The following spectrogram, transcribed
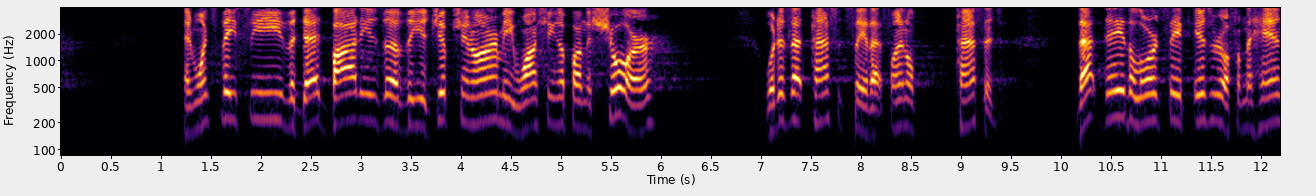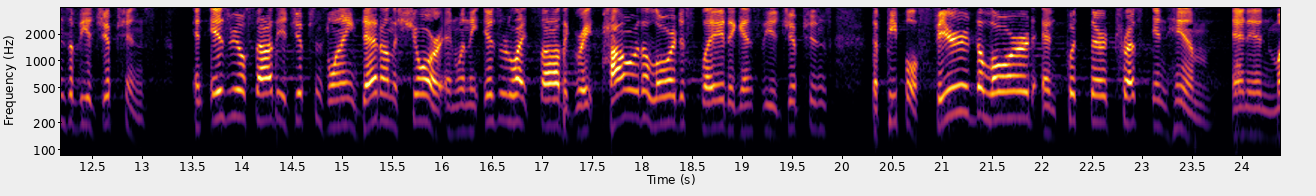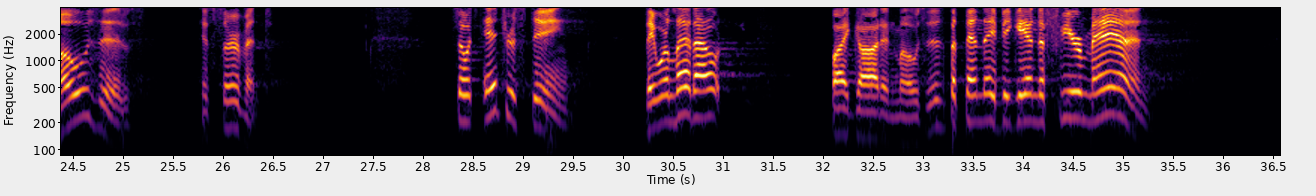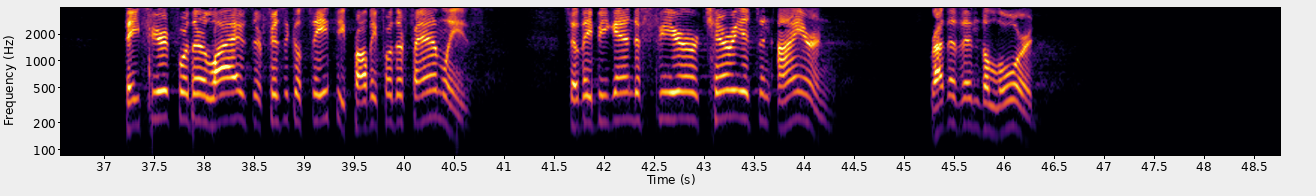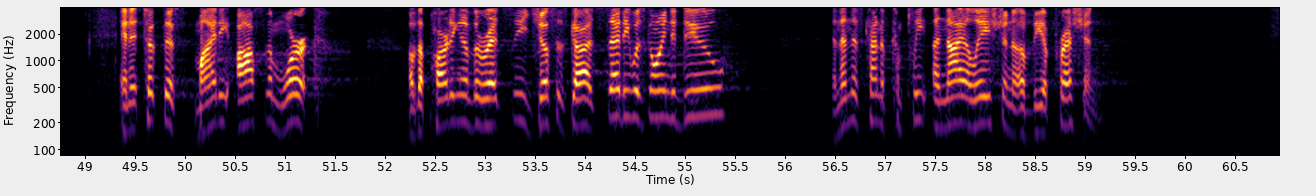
And once they see the dead bodies of the Egyptian army washing up on the shore, what does that passage say, that final passage? That day the Lord saved Israel from the hands of the Egyptians. And Israel saw the Egyptians lying dead on the shore. And when the Israelites saw the great power of the Lord displayed against the Egyptians, the people feared the Lord and put their trust in him and in Moses, his servant. So it's interesting. They were led out by God and Moses, but then they began to fear man. They feared for their lives, their physical safety, probably for their families. So they began to fear chariots and iron rather than the Lord. And it took this mighty, awesome work of the parting of the Red Sea, just as God said He was going to do, and then this kind of complete annihilation of the oppression.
